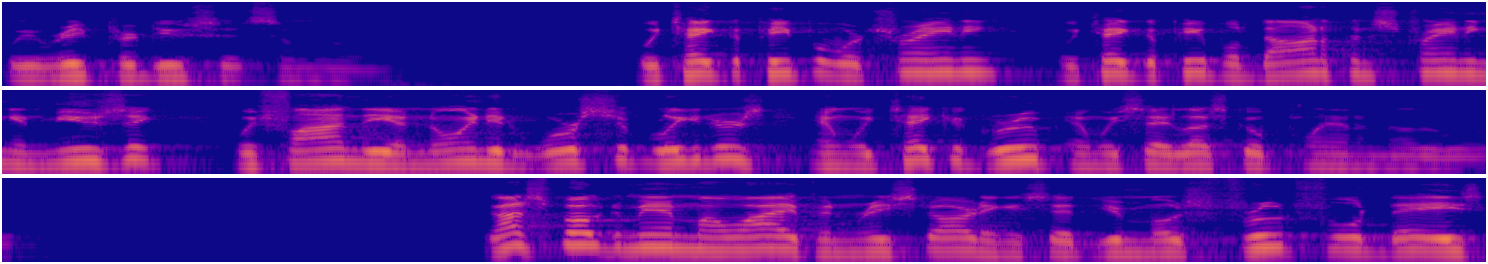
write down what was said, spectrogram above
we reproduce it somewhere else. We take the people we're training, we take the people Donathan's training in music, we find the anointed worship leaders, and we take a group and we say, let's go plant another work. God spoke to me and my wife in restarting. He said, Your most fruitful days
